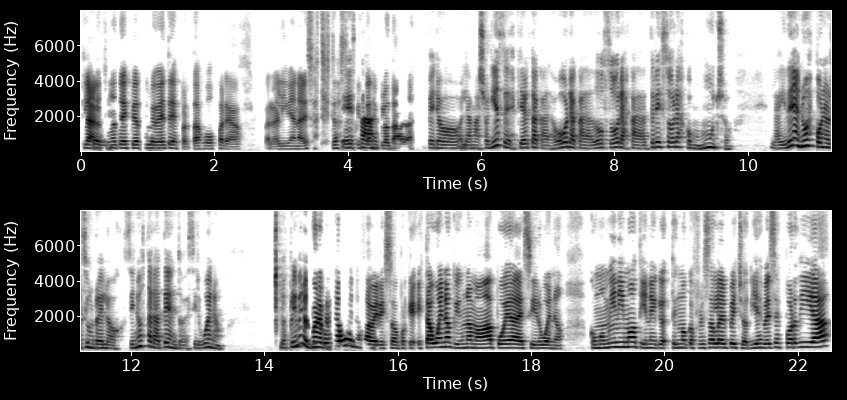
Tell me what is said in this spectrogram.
Claro, eh, si no te despierta el bebé, te despertás vos para, para aliviar esas tetas que están explotadas. Pero la mayoría se despierta cada hora, cada dos horas, cada tres horas como mucho. La idea no es ponerse un reloj, sino estar atento, decir, bueno, los primeros... Bueno, pero está bueno saber eso, porque está bueno que una mamá pueda decir, bueno, como mínimo tiene que, tengo que ofrecerle el pecho 10 veces por día,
